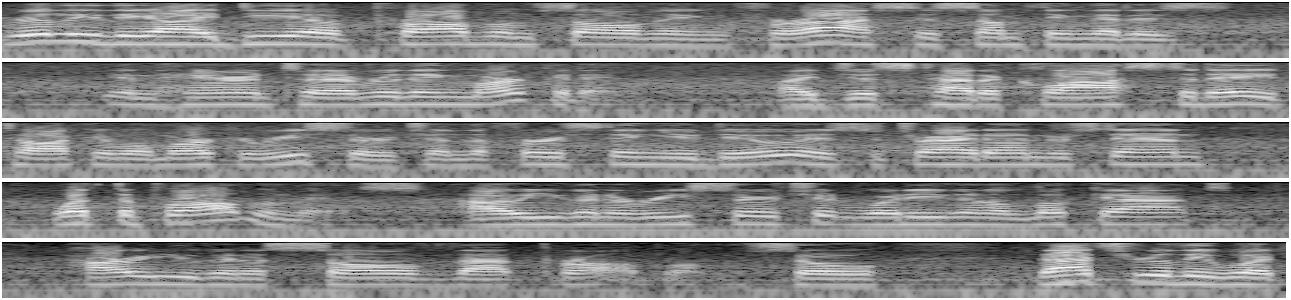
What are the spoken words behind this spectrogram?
really the idea of problem solving for us is something that is inherent to everything marketing. I just had a class today talking about market research and the first thing you do is to try to understand what the problem is. How are you going to research it? What are you going to look at? How are you going to solve that problem? So that's really what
